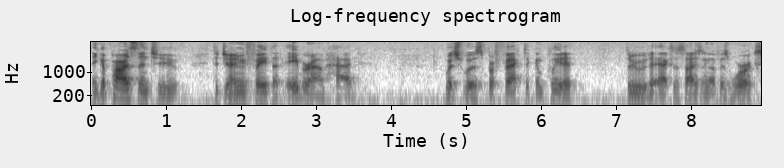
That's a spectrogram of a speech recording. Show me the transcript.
in comparison to the genuine faith that Abraham had, which was perfected, completed through the exercising of his works,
